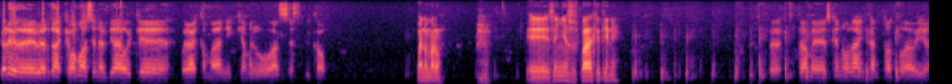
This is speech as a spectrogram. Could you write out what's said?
Gary, de verdad, ¿qué vamos a hacer en el día de hoy? Que fuera de cámara ni que me lo has explicado. Bueno, Maro, eh, enseña su espada que tiene. Espé- Espérame, es que no la he encantado todavía.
